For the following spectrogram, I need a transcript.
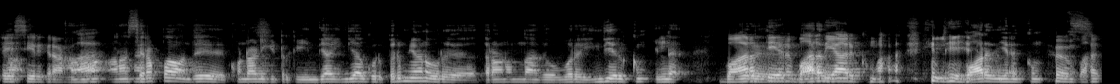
பேசி இருக்கிறாங்களா ஆமா ஆனா சிறப்பா வந்து கொண்டாடிக்கிட்டு இருக்கு இந்தியா. இந்தியாவுக்கு ஒரு பெருமையான ஒரு தருணம் தான் அது. ஒவ்வொரு இந்தியருக்கும் இல்ல. பாரதியர் பாரதி- பாரதியா இருக்குமா இல்லையே. பாரதியனுக்கும். பா-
